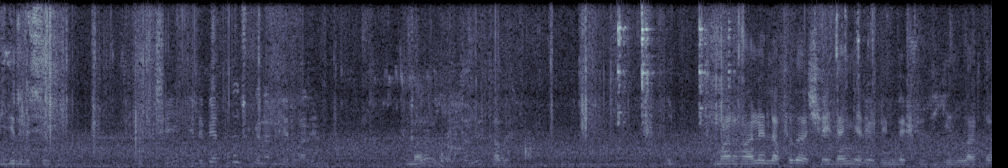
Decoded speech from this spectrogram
Bilir misin? Şey, edebiyatta da çok önemli yeri var ya. Tımarın mı? Tabii. Bu tımarhane lafı da şeyden geliyor. 1500'lü yıllarda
